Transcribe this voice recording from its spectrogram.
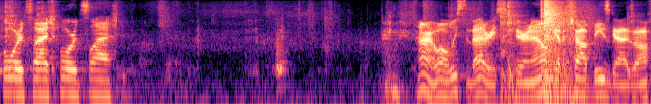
forward slash forward slash. All right, well, at least the battery's secure now. We gotta chop these guys off.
